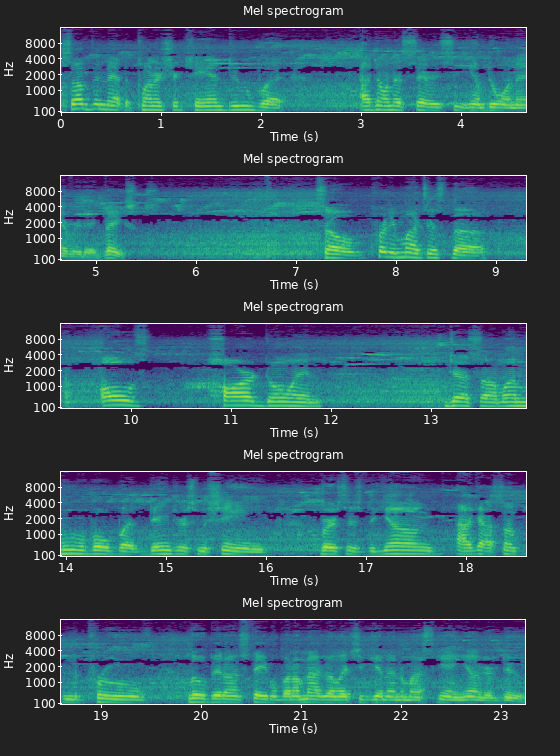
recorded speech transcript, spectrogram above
Something that the Punisher can do, but I don't necessarily see him doing an everyday basis. So pretty much it's the old, hard going, just um, unmovable but dangerous machine versus the young, I got something to prove, a little bit unstable, but I'm not to let you get under my skin, younger dude.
